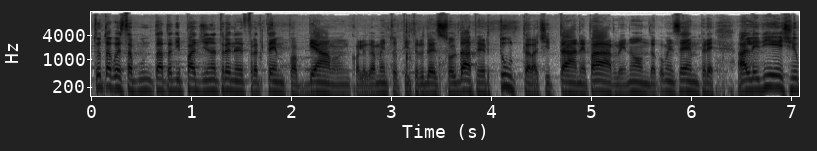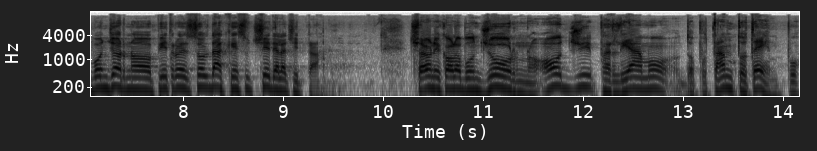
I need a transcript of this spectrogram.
tutta questa puntata di pagina 3. Nel frattempo abbiamo in collegamento Pietro del Soldà per tutta la città, ne parla in onda come sempre alle 10. Buongiorno Pietro del Soldà, che succede alla città? Ciao Nicola, buongiorno. Oggi parliamo, dopo tanto tempo,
